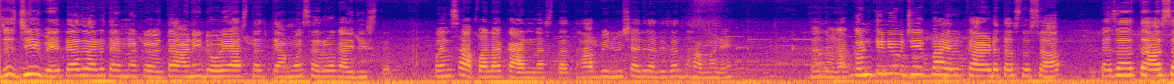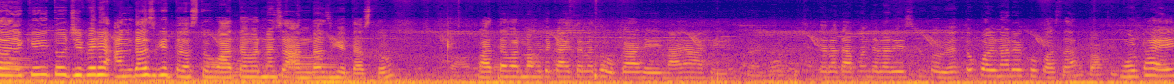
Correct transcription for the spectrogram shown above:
जे जीभ आहे त्याद्वारे त्यांना कळतं आणि डोळे असतात त्यामुळे सर्व काही दिसतं. पण सापाला कान नसतात. हा बिनविषारी जातीचा धामण आहे. तर बघा कंटिन्यू जीभ बाहेर काढत असतो साप त्याचा अर्थ असा आहे की तो जिभेने अंदाज घेत असतो वातावरणाचा अंदाज घेत असतो. वातावरणामध्ये काय त्याला धोका आहे नाया आहे. तर आता आपण त्याला रेस्क्यू करूया तो पळणार आहे खूप असा. मोठा आहे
